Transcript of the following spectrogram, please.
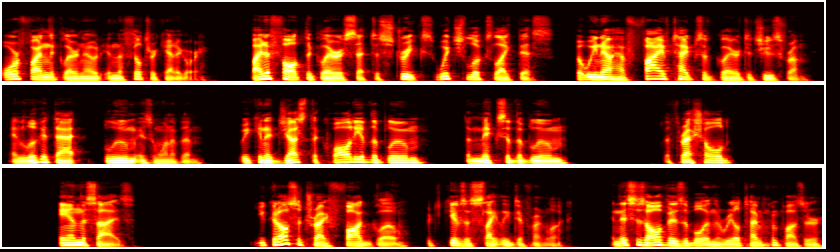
or find the Glare node in the Filter category. By default, the glare is set to streaks, which looks like this. But we now have five types of glare to choose from. And look at that, bloom is one of them. We can adjust the quality of the bloom, the mix of the bloom, the threshold, and the size. You could also try fog glow, which gives a slightly different look. And this is all visible in the real-time compositor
